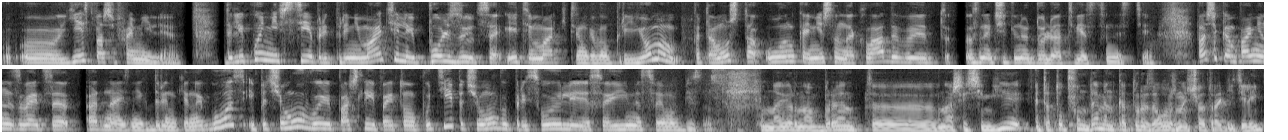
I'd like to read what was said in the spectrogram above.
э, есть ваша фамилия. Далеко не все предприниматели пользуются этим маркетинговым приемом, потому что он, конечно, накладывает значительную долю ответственности. Ваша компания называется, одна из них, Дрынкин и Гос. И почему вы пошли по этому пути, почему вы присвоили свое имя своему бизнесу? Наверное, бренд э, в нашей семье – это тот фундамент, который заложен еще родителей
